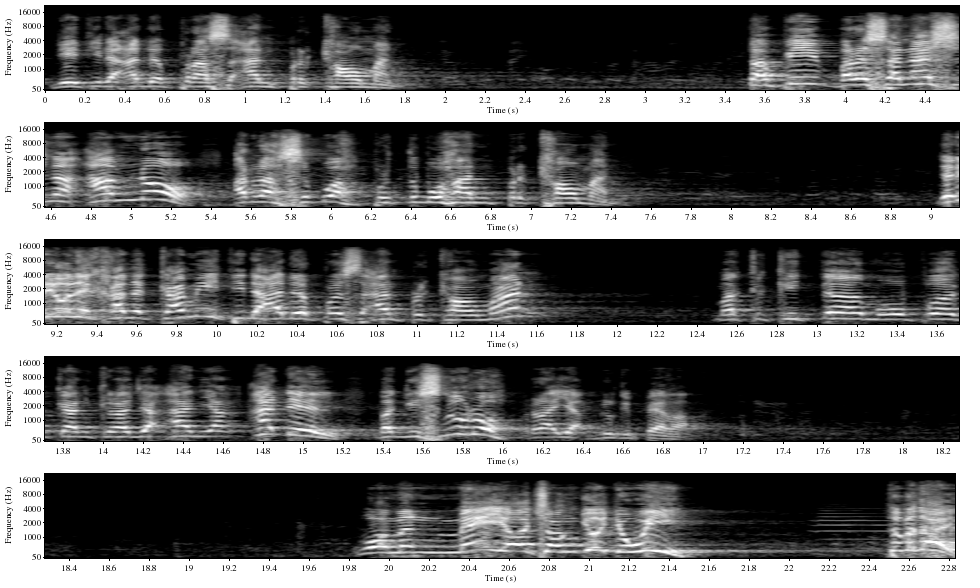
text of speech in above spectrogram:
Dia tidak ada perasaan perkauman. Tapi Barisan Nasional AMNO adalah sebuah pertubuhan perkauman. Jadi oleh kerana kami tidak ada perasaan perkauman, maka kita merupakan kerajaan yang adil bagi seluruh rakyat negeri Perak. 我们没有穷就有义。 Itu betul?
